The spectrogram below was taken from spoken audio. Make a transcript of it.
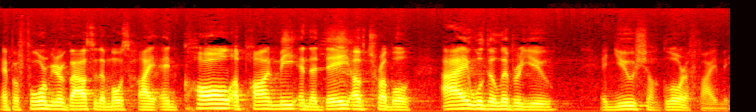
and perform your vows to the Most High and call upon me in the day of trouble. I will deliver you and you shall glorify me.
